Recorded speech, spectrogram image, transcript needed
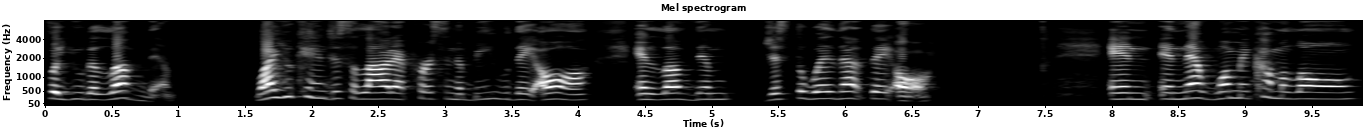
for you to love them? Why you can't just allow that person to be who they are and love them just the way that they are? And and that woman come along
